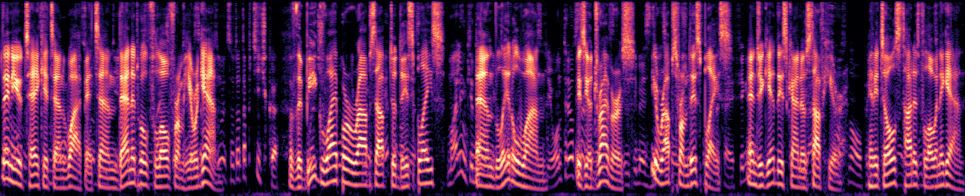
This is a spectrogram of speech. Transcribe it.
then you take it and wipe it, and then it will flow from here again. The big wiper rubs up to this place, and little one is your driver's. He rubs from this place, and you get this kind of stuff here. And it all started flowing again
